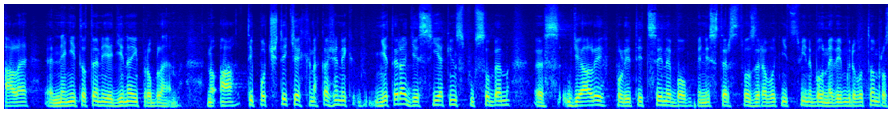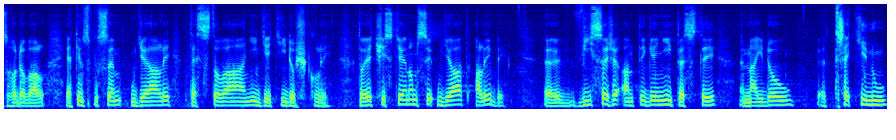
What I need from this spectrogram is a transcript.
ale není to ten jediný problém. No a ty počty těch nakažených mě teda děsí, jakým způsobem eh, udělali politici nebo ministerstvo zdravotnictví, nebo nevím, kdo o tom rozhodoval, jakým způsobem udělali testování dětí do školy. To je čistě jenom si udělat alibi. Eh, ví se, že antigenní testy najdou eh, třetinu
